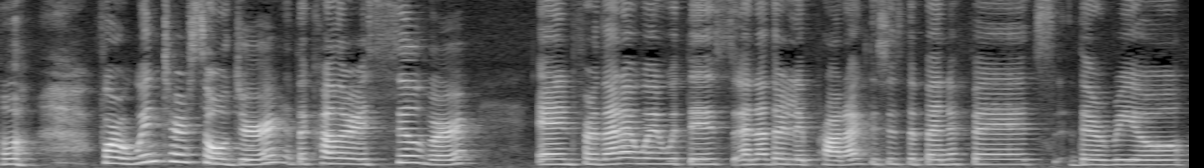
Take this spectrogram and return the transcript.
for winter soldier, the color is silver. And for that I went with this, another lip product. This is the Benefits, the Real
